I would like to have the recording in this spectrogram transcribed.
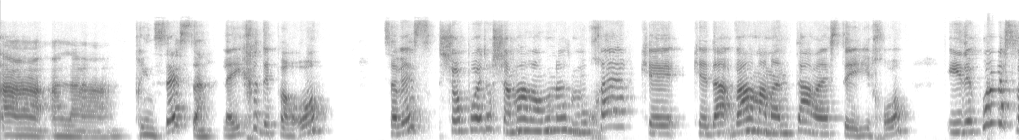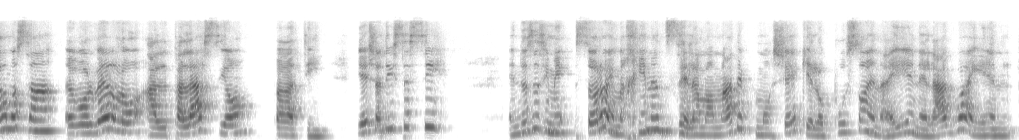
a, la princesa, la hija de Paro, ¿sabes? Yo puedo llamar a una mujer que, que da, va a amamantar a este hijo y después vamos a devolverlo al palacio para ti. Y ella dice, sí, entonces, solo imagínense la mamá de Moshe que lo puso en, ahí en el agua y en,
